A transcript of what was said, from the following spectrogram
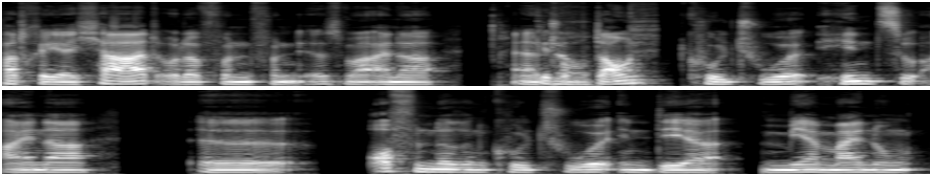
Patriarchat oder von, von erstmal einer, einer genau. Top-Down-Kultur hin zu einer äh, offeneren Kultur, in der mehr Meinungen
